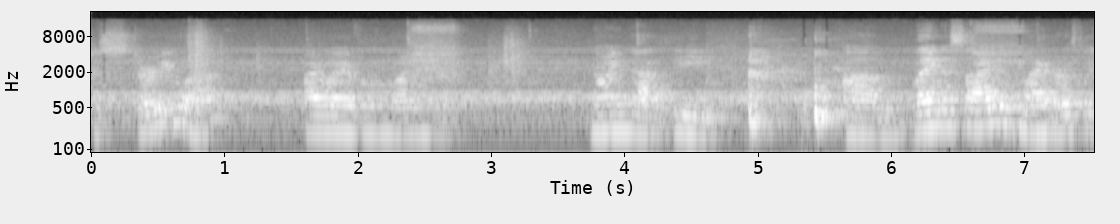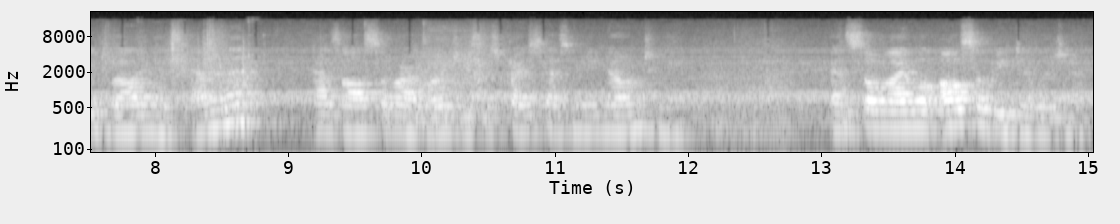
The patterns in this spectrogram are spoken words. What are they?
to stir you up by way of a reminder, knowing that the um, laying aside of my earthly dwelling is eminent, as also our Lord Jesus Christ has made known to me. And so I will also be diligent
